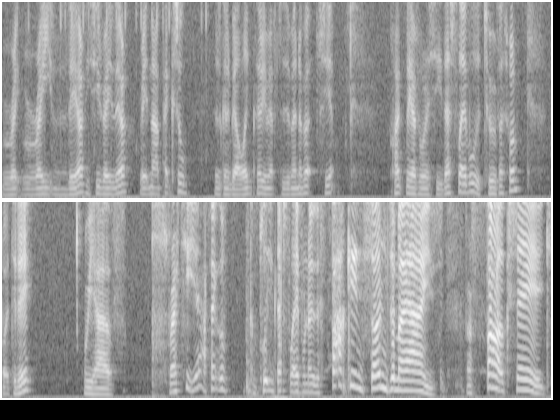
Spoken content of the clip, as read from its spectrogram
Right right there. You see right there? Right in that pixel. There's gonna be a link there, you might have to zoom in a bit to see it click there if you want to see this level, the tour of this one. But today we have pretty, yeah, I think we've completed this level now. The fucking sun's in my eyes! For fuck's sake!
